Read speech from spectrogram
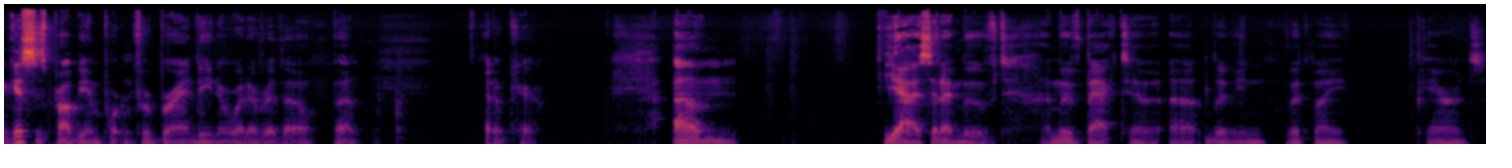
I guess it's probably important for branding or whatever though, but I don't care. Um yeah, I said I moved. I moved back to uh, living with my parents.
